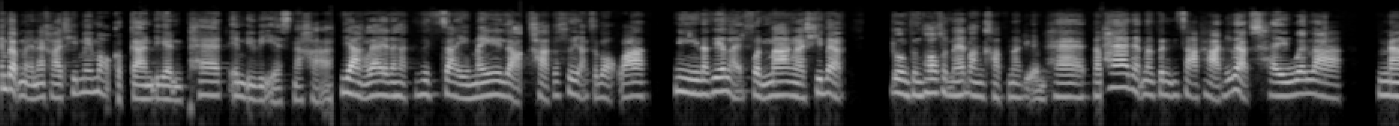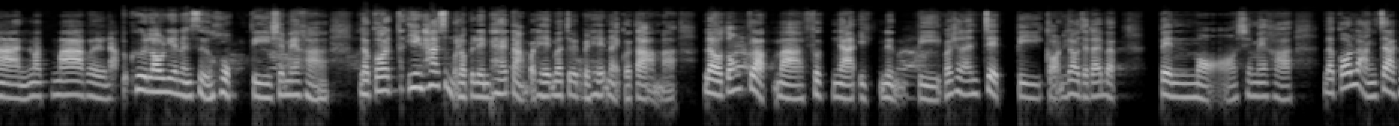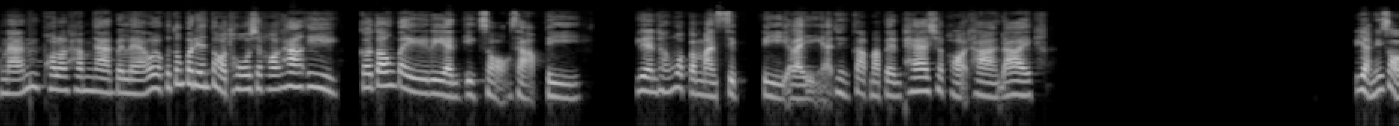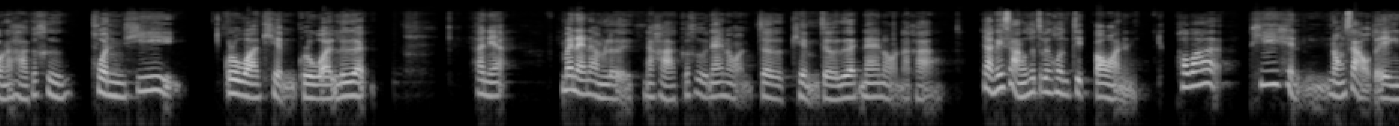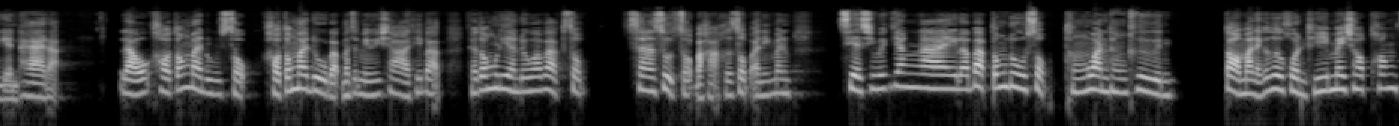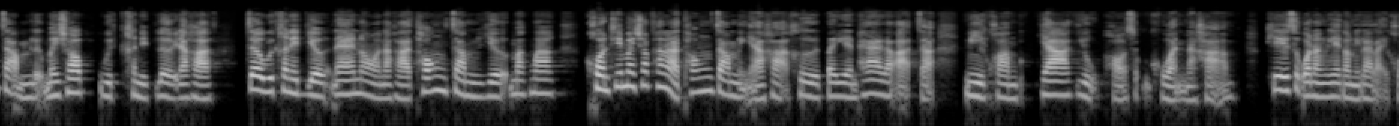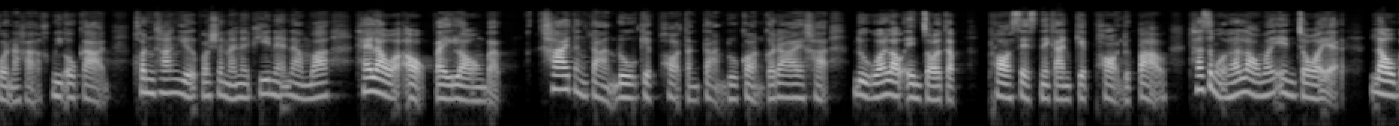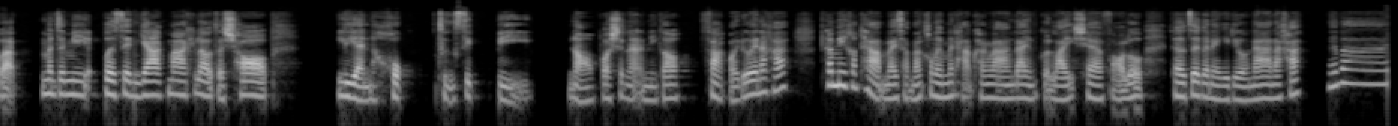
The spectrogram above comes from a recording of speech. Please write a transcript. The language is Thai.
เป็นแบบไหนนะคะที่ไม่เหมาะกับการเรียนแพทย์ MBBS นะคะ อย่างแรกนะคะคือใจไม่รักค่ะ ก็คืออยากจะบอกว่ามีนักเรียนหลายคนมากนะที่แบบโดนคุณพ่อคุณแม่บังคับมาเรียนแพทย์แต่แพทย์เนี่ยมันเป็นสาขาที่แบบใช้เวลานานมากๆเลยนะคือเราเรียนหนังสือหกปีใช่ไหมคะแล้วก็ยิ่งถ้าสมมติเราไปเรียนแพทย์ต่างประเทศมันจะเป็นประเทศไหนก็ตามอะเราต้องกลับมาฝึกงานอีกหนึ่งปี เพราะฉะนั้นเจ็ดปีก่อนที่เราจะได้แบบ เป็นหมอใช่ไหมคะ แล้วก็หลังจากนั้นพอเราทำงานไปแล้ว เราก็ต้องไปเรียนต่อโทเฉพาะทางอีก ก็ต้องไปเรียนอีกสองสามปี เรียนทั้งหมดประมาณสิบปีอะไรอย่างเงี้ยถึงกลับมาเป็นแพทย์เฉพาะทางได้ อย่างที่สองนะคะ ก็คือ คนที่กลัวเข็มกลัวเลือดอันนี้ไม่แนะนำเลยนะคะ ก็คือแน่นอนเจอเข็มเจอเลือดแน่นอนนะคะ อย่างที่สามก็คือจะเป็นคนจิตอ่อน เพราะว่า พี่เห็นน้องสาวตัวเองเรียนแพทย์อะแล้วเขาต้องมาดูศพ เขาต้องมาดูแบบมันจะมีวิชาที่แบบจะต้องเรียนด้วยว่าแบบศพชนสูตรศพอะค่ะ คือศพอันนี้มันเสียชีวิตยังไง แล้วแบบต้องดูศพทั้งวันทั้งคืน ต่อมาเนี่ยก็คือคนที่ไม่ชอบท่องจำหรือไม่ชอบวิทย์คณิตเลยนะคะ เจอวิคณิตเยอะแน่นอนนะคะ ท่องจำเยอะมากๆ คนที่ไม่ชอบถนัดท่องจำอย่างเงี้ยค่ะ คือไปเรียนแพทย์แล้วอาจจะมีความยากอยู่พอสมควรนะคะพี่รู้สึกว่านักเรียนตอนนี้หลาย ๆ คนนะคะ มีโอกาสค่อนข้างเยอะเพราะฉะนั้นเนี่ยพี่แนะนำว่าให้เราออกไปลองแบบค่ายต่างๆ ดูเก็บพอร์ตต่างๆ ดูก่อนก็ได้ค่ะ ดูว่าเรา enjoy กับ process ในการเก็บพอร์ตหรือเปล่า ถ้าสมมติถ้าเราไม่ enjoy อะเราแบบมันจะมีเปอร์เซ็นต์ยากมากที่เราจะชอบเรียนหก ถึงสิบปีเนาะเพราะฉะนั้นอันนี้ก็ฝากไว้ด้วยนะคะ ถ้ามีคำถามอะไรสามารถคอมเมนต์มาถามข้างล่างได้กดไลค์แชร์ follow แล้วเจอกันในวิดีโอหน้านะคะ บ๊ายบาย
